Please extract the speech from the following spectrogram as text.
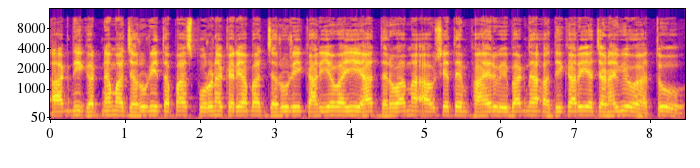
આગની ઘટનામાં જરૂરી તપાસ પૂર્ણ કર્યા બાદ જરૂરી કાર્યવાહી હાથ ધરવામાં આવશે તેમ ફાયર વિભાગના અધિકારીએ જણાવ્યું હતું.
